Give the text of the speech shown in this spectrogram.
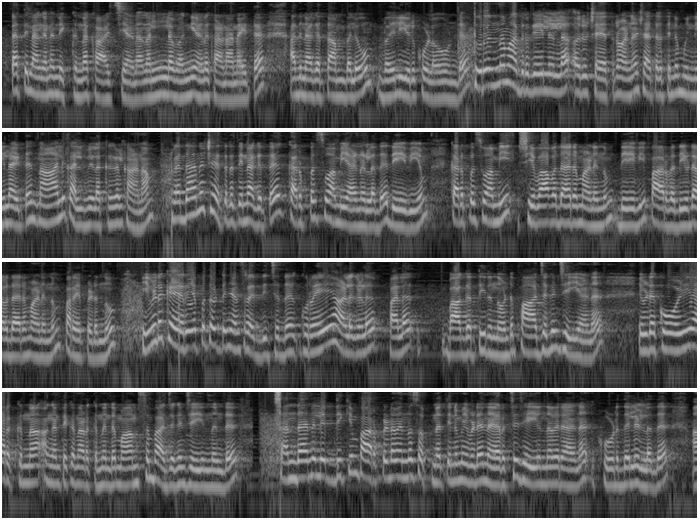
വട്ടത്തിൽ അങ്ങനെ നിൽക്കുന്ന കാഴ്ചയാണ്. നല്ല ഭംഗിയാണ് കാണാനായിട്ട്. അതിനകത്ത് അമ്പലവും വലിയൊരു കുളവും ഉണ്ട്. തുറന്ന മാതൃകയിലുള്ള ഒരു ക്ഷേത്രമാണ്. ക്ഷേത്രത്തിന്റെ മുന്നിലായിട്ട് നാല് കൽവിളക്കുകൾ കാണാം. പ്രധാന ക്ഷേത്രത്തിനകത്ത് കറുപ്പസ്വാമിയാണുള്ളത് ദേവിയും. കറുപ്പസ്വാമി ശിവാവതാരമാണെന്നും ദേവി പാർവതിയുടെ അവതാരമാണെന്നും പറയപ്പെടുന്നു. ഇവിടെ കയറിയപ്പോൾ തൊട്ട് ഞാൻ ശ്രദ്ധിച്ചത് കുറേ ആളുകൾ പല ഭാഗത്തിരുന്നുകൊണ്ട് പാചകം ചെയ്യാണ്. ഇവിടെ കോഴി അറക്കുന്ന അങ്ങനത്തെയൊക്കെ നടക്കുന്നുണ്ട് മാംസം പാചകം ചെയ്യുന്നുണ്ട്. സന്താന ലബ്ധിക്കും പാർപ്പിടം എന്ന സ്വപ്നത്തിനും ഇവിടെ നേർച്ച ചെയ്യുന്നവരാണ് കൂടുതലുള്ളത്.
